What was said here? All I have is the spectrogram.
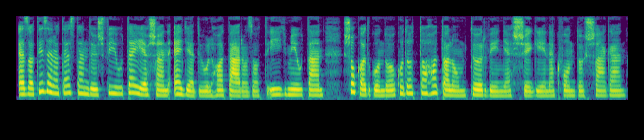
ez a 15 esztendős fiú teljesen egyedül határozott így, miután sokat gondolkodott a hatalom törvényességének fontosságán.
